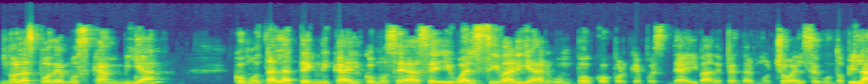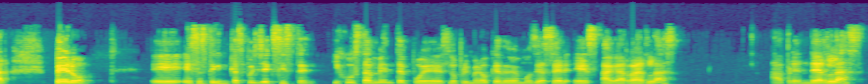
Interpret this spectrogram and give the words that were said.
no las podemos cambiar como tal la técnica, el cómo se hace, igual sí variar un poco, porque pues de ahí va a depender mucho el segundo pilar, pero eh, esas técnicas pues ya existen y justamente pues lo primero que debemos de hacer es agarrarlas, aprenderlas,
